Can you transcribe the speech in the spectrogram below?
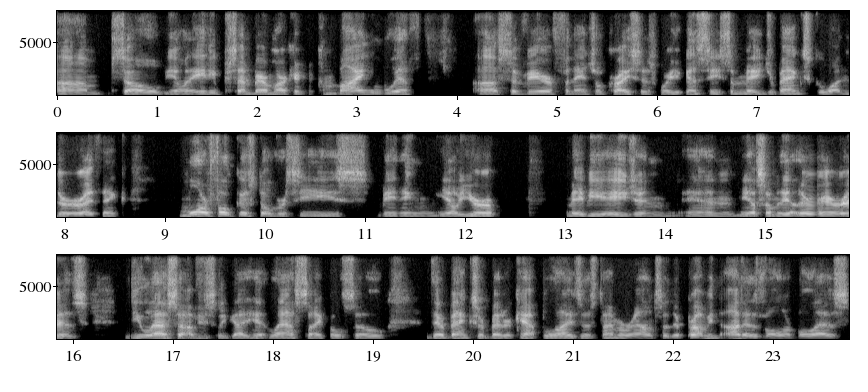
Um, so you know, an 80% bear market combined with a severe financial crisis where you can see some major banks go under. I think more focused overseas, meaning you know Europe, maybe Asian, and you know some of the other areas. The U.S. obviously got hit last cycle, so their banks are better capitalized this time around, so they're probably not as vulnerable as,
